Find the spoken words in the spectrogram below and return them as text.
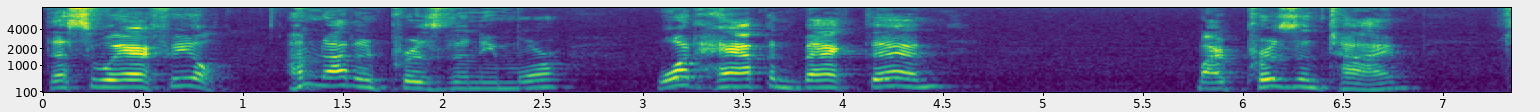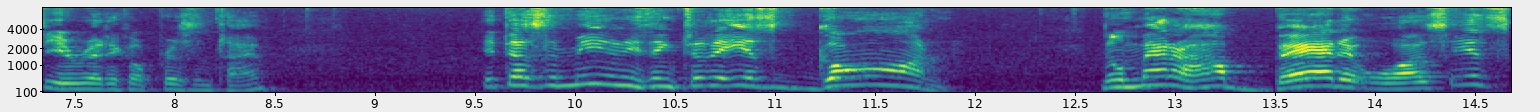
That's the way I feel. I'm not in prison anymore what happened back then, my prison time, theoretical prison time, it doesn't mean anything today. It's gone. No matter how bad it was, it's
